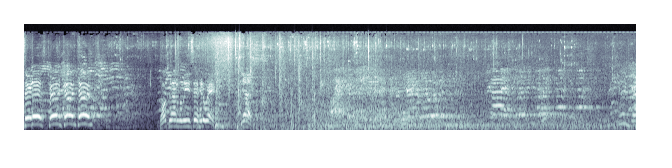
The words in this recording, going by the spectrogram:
There it is, there it is. Turn, turn, turn. Well done, Louisa. Hit away. Yes. Good, bro.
